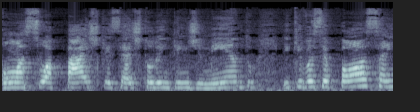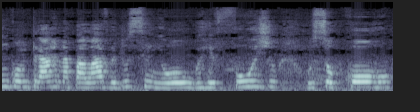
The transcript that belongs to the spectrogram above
com a sua paz que excede todo entendimento e que você possa encontrar na palavra do Senhor o refúgio, o socorro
